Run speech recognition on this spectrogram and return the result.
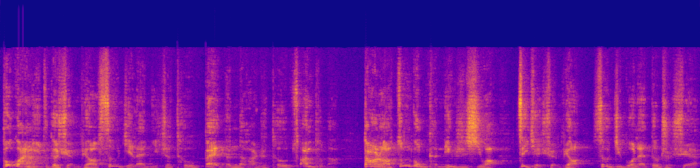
不管你这个选票收集来，你是投拜登的还是投川普的，当然了，中共肯定是希望这些选票收集过来都是选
